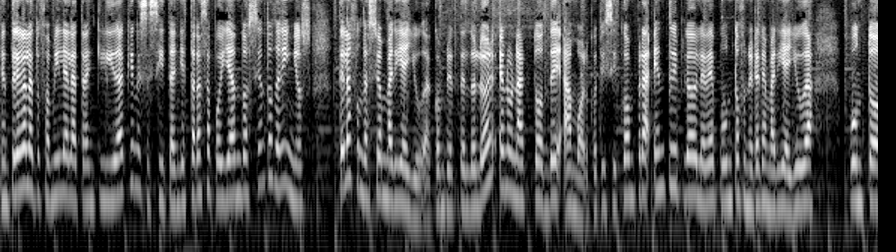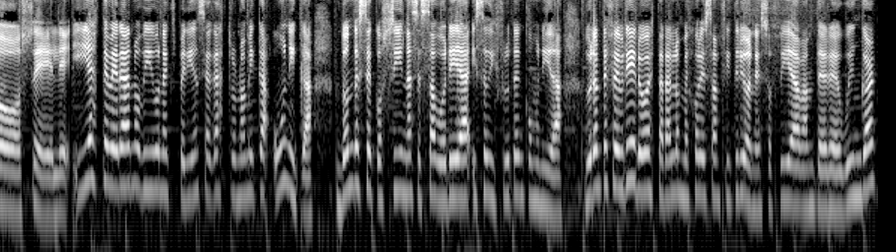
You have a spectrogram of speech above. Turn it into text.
Entrégale a tu familia la tranquilidad que necesitan y estarás apoyando a cientos de niños de la Fundación María Ayuda. Convierte el dolor en un acto de amor. Cotiza y compra en www.funerariamariaayuda.cl. Y este verano vive una experiencia gastronómica única, donde se cocina, se saborea y se disfruta en comunidad. Durante febrero estarán los mejores anfitriones, Sofía van der Wingard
